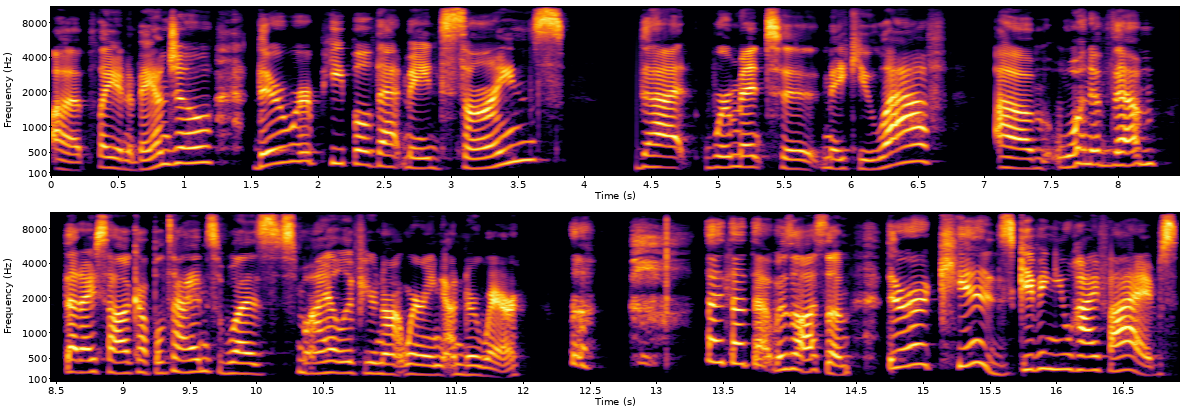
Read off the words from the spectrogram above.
uh, playing a banjo. There were people that made signs that were meant to make you laugh. Um, one of them that I saw a couple times was smile if you're not wearing underwear. I thought that was awesome. There are kids giving you high fives,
